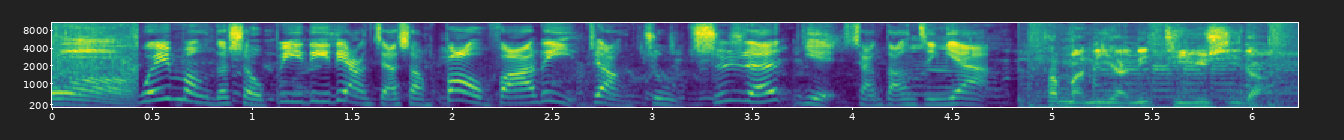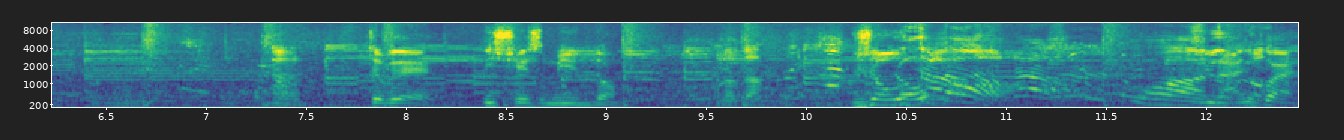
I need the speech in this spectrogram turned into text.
哇，威猛的手臂力量加上爆发力，让主持人也相当惊讶。他蛮厉害。你体育系的啊，嗯，对不对？你学什么运动？老大，柔道。柔道，哇，难怪，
